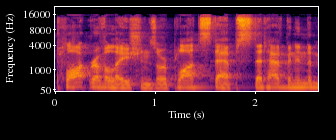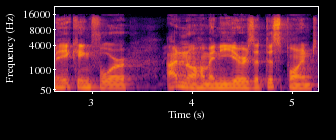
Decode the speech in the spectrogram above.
plot revelations or plot steps that have been in the making for I don't know how many years at this point,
